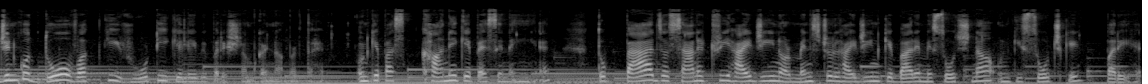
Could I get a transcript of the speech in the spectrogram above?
जिनको दो वक्त की रोटी के लिए भी परिश्रम करना पड़ता है। उनके पास खाने के पैसे नहीं हैं तो पैड्स और सैनिटरी हाइजीन और मेंस्ट्रुअल हाइजीन के बारे में सोचना उनकी सोच के परे है।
